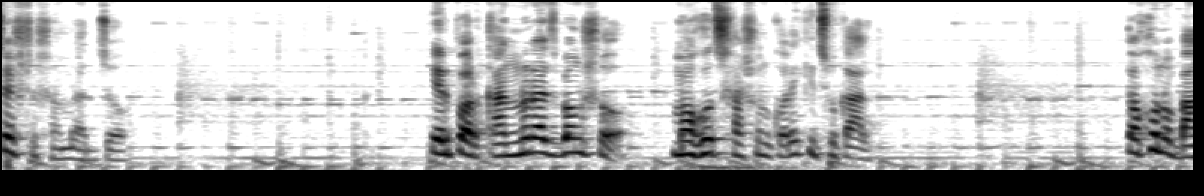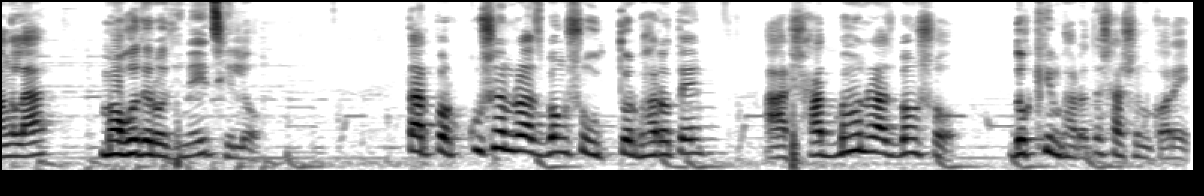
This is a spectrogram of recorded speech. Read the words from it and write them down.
শ্রেষ্ঠ সাম্রাজ্য। এরপর কান্ন রাজবংশ মগধ শাসন করে কিছুকাল। তখনও বাংলা মগধের অধীনেই ছিল। তারপর কুষাণ রাজবংশ উত্তর ভারতে আর সাতবাহন রাজবংশ দক্ষিণ ভারতে শাসন করে।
